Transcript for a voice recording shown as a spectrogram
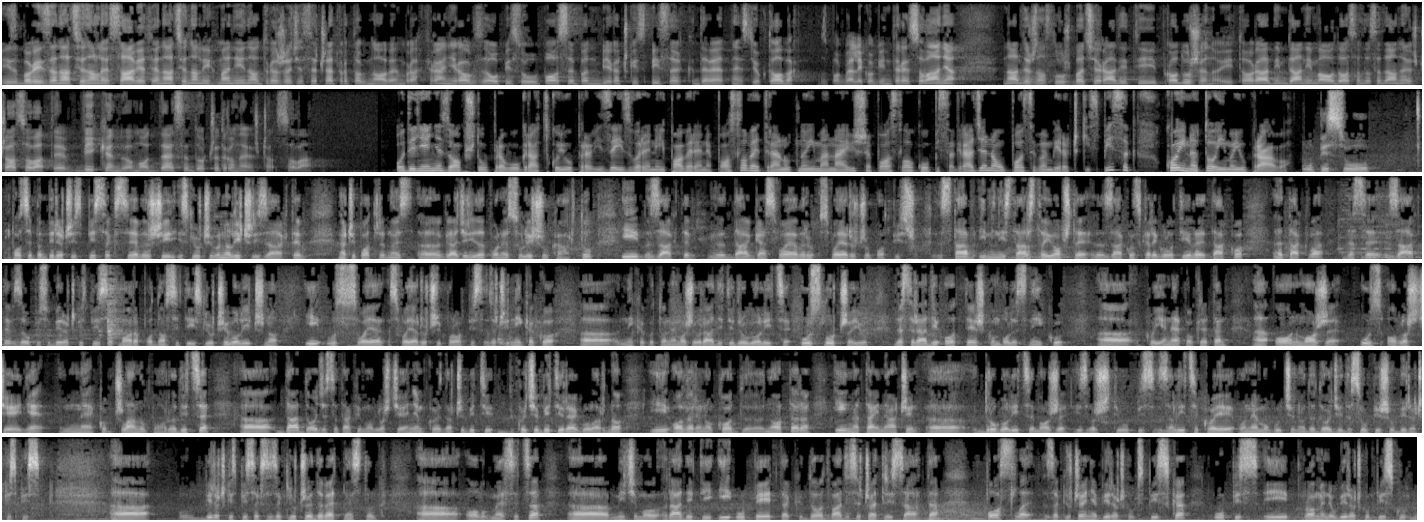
Izbori za nacionalne savjete nacionalnih manjina održat će se 4. novembra. Krajnji rok za upis u poseban birački spisak 19. oktobar. Zbog velikog interesovanja, nadležna služba će raditi produženo i to radnim danima od 8 do 17 časova, te vikendom od 10 do 14 časova. Odeljenje za opštu upravu u Gradskoj upravi za izvorene i poverene poslove trenutno ima najviše posla oko upisa građana u poseban birački spisak koji na to imaju pravo. Upis u Poseban birački spisak se vrši isključivo na lični zahtev, znači potrebno je e, građani da ponesu ličnu kartu i zahtev e, da ga svoja, ručno potpišu. Stav i ministarstva i opšte zakonska regulativa je tako, e, takva da se zahtev za upis u birački spisak mora podnositi isključivo lično i uz svoje, ručni propis. Znači nikako, nikako to ne može uraditi drugo lice. U slučaju da se radi o teškom bolesniku koji je nepokretan, on može uz ovlašćenje nekom članu porodice da dođe sa takvim ovlašćenjem koje, znači biti, koje će biti regularno i overeno kod e, notara i na taj način e, drugo lice može izvršiti upis za lice koje je onemogućeno da dođe i da se upiše u birački spisak birački spisak se zaključuje 19. ovog meseca. Mi ćemo raditi i u petak do 24 sata. Posle zaključenja biračkog spiska, upis i promene u biračkom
